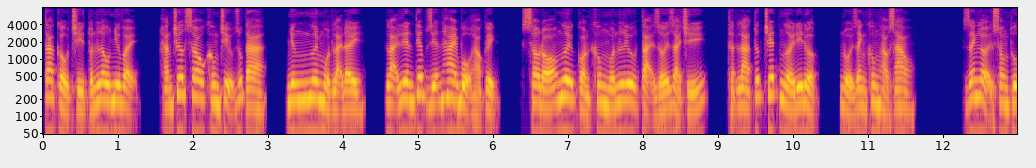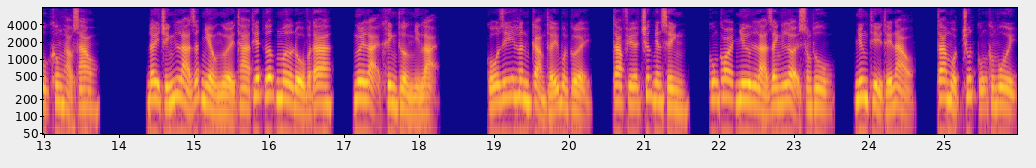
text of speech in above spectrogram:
ta cầu trì tuấn lâu như vậy, hắn trước sau không chịu giúp ta, nhưng ngươi một lại đây, lại liên tiếp diễn hai bộ hảo kịch, sau đó ngươi còn không muốn lưu tại giới giải trí, thật là tức chết người đi được, nổi danh không hảo sao. Danh lợi song thu không hảo sao. Đây chính là rất nhiều người tha thiết ước mơ đồ vật ta, ngươi lại khinh thường nhìn lại. Cố dĩ hân cảm thấy buồn cười, ta phía trước nhân sinh, cũng coi như là danh lợi song thu, nhưng thì thế nào, ta một chút cũng không vui.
